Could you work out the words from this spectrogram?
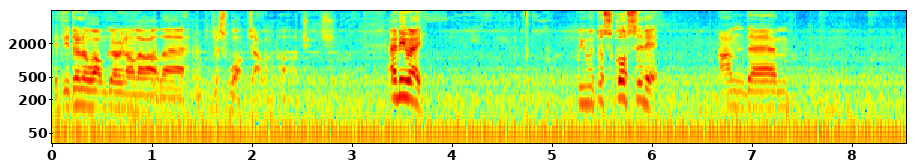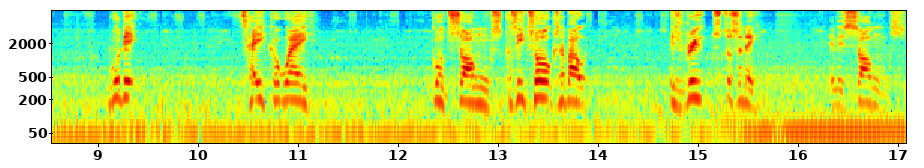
if you don't know what I'm going on about there, just watch Alan Partridge. Anyway, we were discussing it, and um, would it take away good songs? Because he talks about his roots, doesn't he, in his songs?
